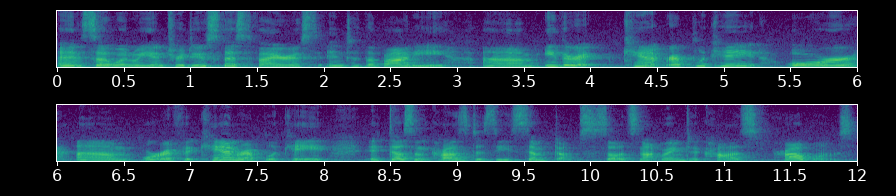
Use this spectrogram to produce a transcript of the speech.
And so when we introduce this virus into the body, um, either it can't replicate or, um, or if it can replicate, it doesn't cause disease symptoms, so it's not going to cause problems.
